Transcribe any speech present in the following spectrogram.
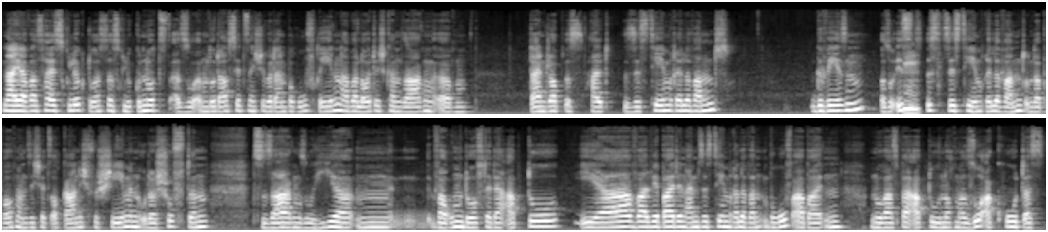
Naja, was heißt Glück? Du hast das Glück genutzt. Also ähm, du darfst jetzt nicht über deinen Beruf reden, aber Leute, ich kann sagen, ähm, dein Job ist halt systemrelevant gewesen. Also ist, mhm. ist systemrelevant und da braucht man sich jetzt auch gar nicht für schämen oder schuften, zu sagen, so hier, mh, hm, warum durfte der Abdo? Ja, weil wir beide in einem systemrelevanten Beruf arbeiten nur war es bei Abdu nochmal so akut, dass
